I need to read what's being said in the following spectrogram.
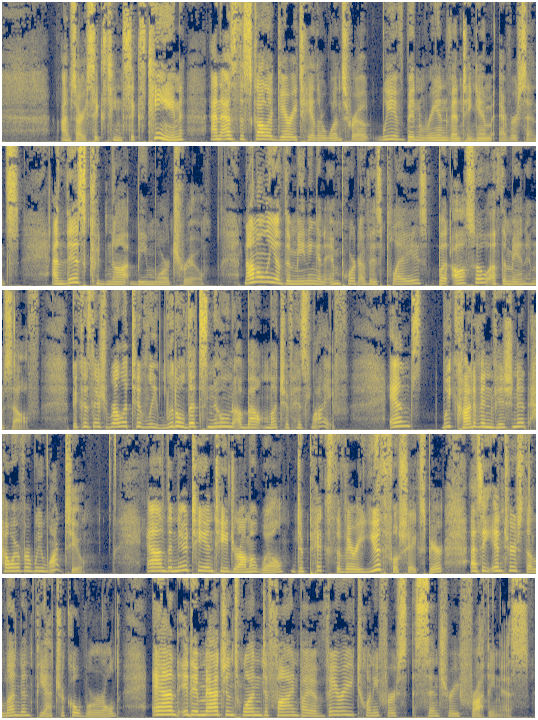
I'm sorry, 1616, and as the scholar Gary Taylor once wrote, we have been reinventing him ever since. And this could not be more true. Not only of the meaning and import of his plays, but also of the man himself, because there's relatively little that's known about much of his life. And we kind of envision it however we want to. And the new TNT drama, Will, depicts the very youthful Shakespeare as he enters the London theatrical world, and it imagines one defined by a very 21st century frothiness.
